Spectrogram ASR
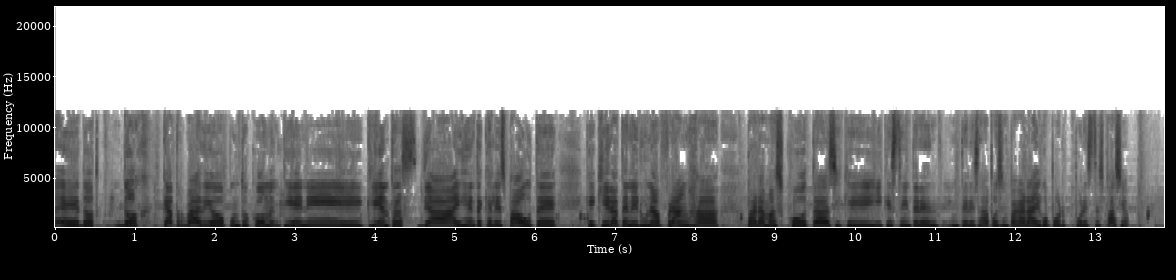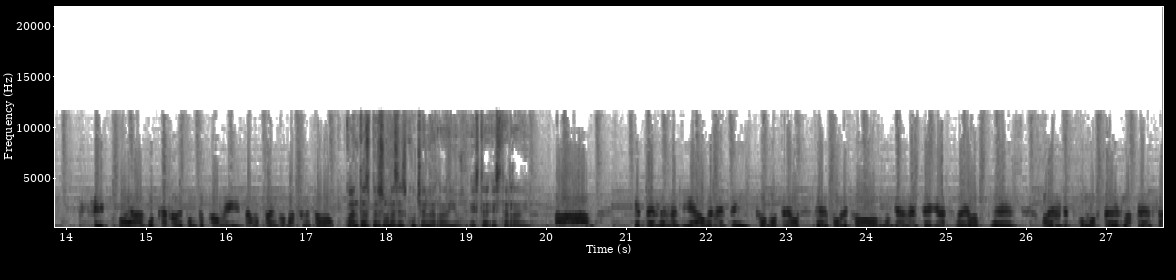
eh, DocCatRadio.com tiene clientes. Ya hay gente que les paute, que quiera tener una franja para mascotas y que, y que esté interesada pues en pagar algo por, por este espacio. Sí, vayan a DocCatRadio.com y damos la información y todo. ¿Cuántas personas escuchan la radio, esta, esta radio? Ah depende del día, obviamente, y como tenemos el público mundialmente, gracias a Dios, obviamente como ustedes, la prensa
